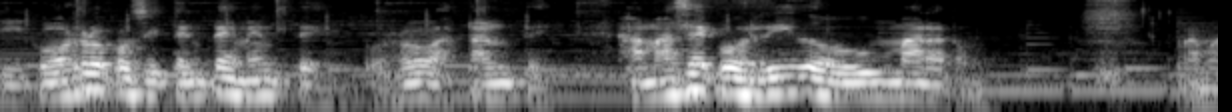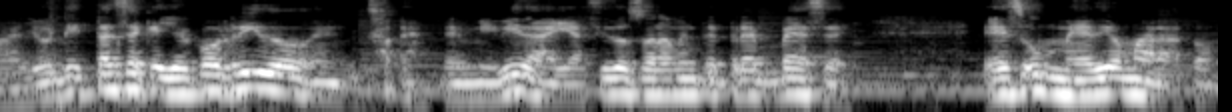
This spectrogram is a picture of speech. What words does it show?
y corro consistentemente, corro bastante jamás he corrido un maratón. La mayor distancia que yo he corrido en, mi vida, y ha sido solamente tres veces, es un medio maratón,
